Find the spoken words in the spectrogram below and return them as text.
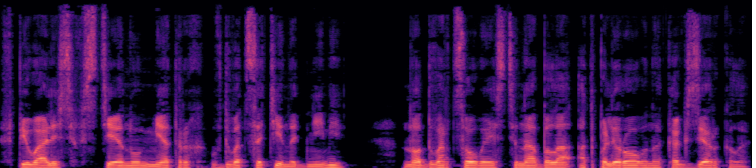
впивались в стену метрах в двадцати над ними, но дворцовая стена была отполирована, как зеркало,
